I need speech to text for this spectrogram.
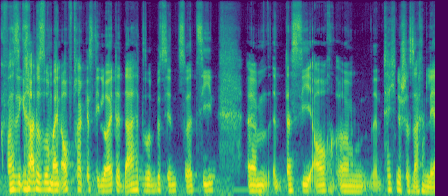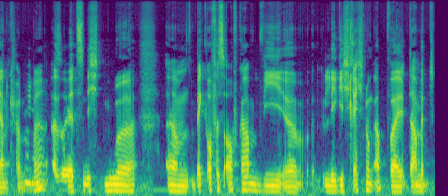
quasi gerade so, mein Auftrag ist, die Leute dahin so ein bisschen zu erziehen, ähm, dass sie auch ähm, technische Sachen lernen können. Ne? Mhm. Also jetzt nicht nur ähm, Backoffice-Aufgaben, wie äh, lege ich Rechnung ab, weil damit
